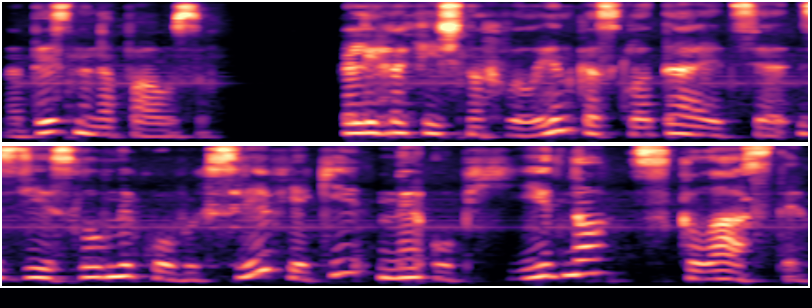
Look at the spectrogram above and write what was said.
Натисни на паузу. Каліграфічна хвилинка складається зі словникових слів, які необхідно скласти.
